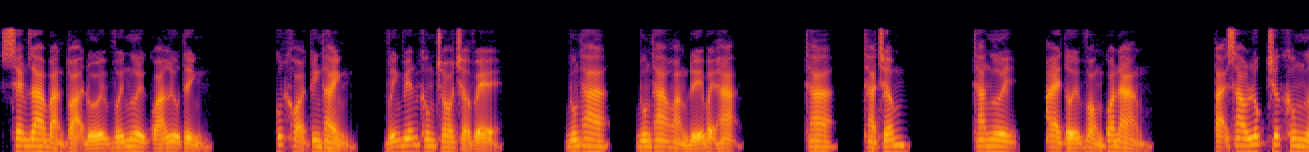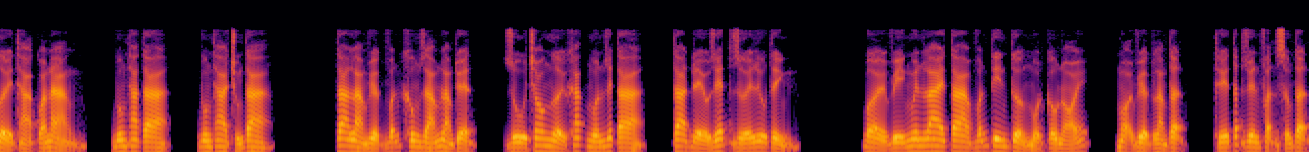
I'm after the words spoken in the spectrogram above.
xem ra bản tọa đối với ngươi quá lưu tình. Cút khỏi kinh thành, vĩnh viễn không cho trở về. Vung tha, vung tha hoàng đế bệ hạ. Tha, tha chấm. Tha ngươi, ai tới vòng qua nàng. Tại sao lúc trước không người thả qua nàng, vung tha ta, vung tha chúng ta. Ta làm việc vẫn không dám làm tuyệt, dù cho người khác muốn giết ta, ta đều giết dưới lưu tình. Bởi vì nguyên lai ta vẫn tin tưởng một câu nói, mọi việc làm tận, thế tất duyên phận sớm tận.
